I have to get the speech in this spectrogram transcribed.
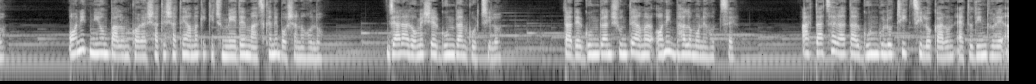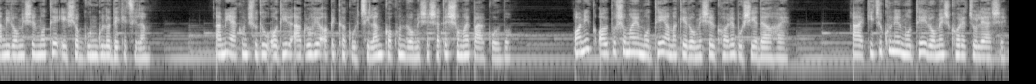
অনেক নিয়ম পালন করার সাথে সাথে আমাকে কিছু মেয়েদের মাঝখানে বসানো হলো, যারা রমেশের গুণগান করছিল। তাদের গুণগান শুনতে আমার অনেক ভালো মনে হচ্ছে। আর তাছাড়া তার গুণগুলো ঠিক ছিল কারণ এতদিন ধরে আমি রমেশের মধ্যে এইসব গুণগুলো দেখেছিলাম। আমি এখন শুধু অধীর আগ্রহে অপেক্ষা করছিলাম কখন রমেশের সাথে সময় পার করব। অনেক অল্প সময়ের মধ্যেই আমাকে রমেশের ঘরে বসিয়ে দেওয়া হয়। আর কিছুক্ষণের মধ্যেই রমেশ ঘরে চলে আসে।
